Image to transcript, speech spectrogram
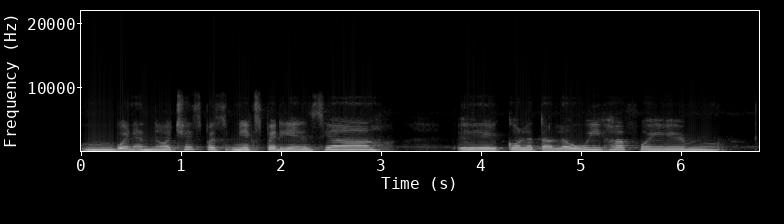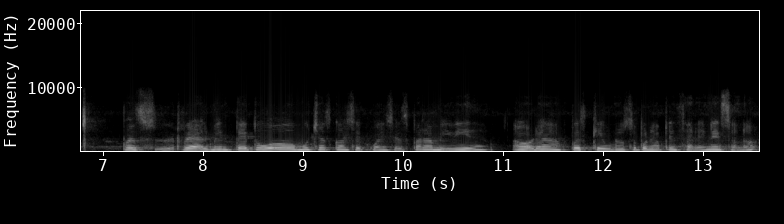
Buenas noches, pues mi experiencia eh, con la tabla Ouija fue mm, pues realmente tuvo muchas consecuencias para mi vida. Ahora pues que uno se pone a pensar en eso, ¿no?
